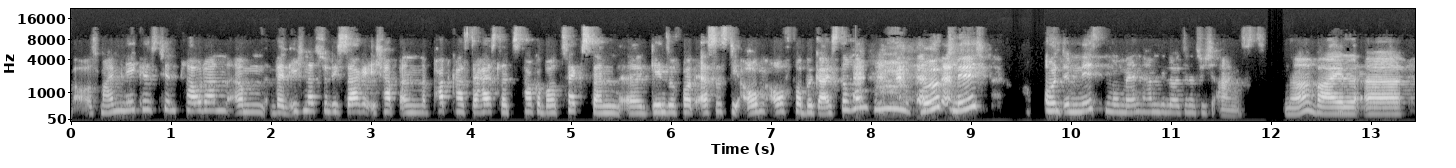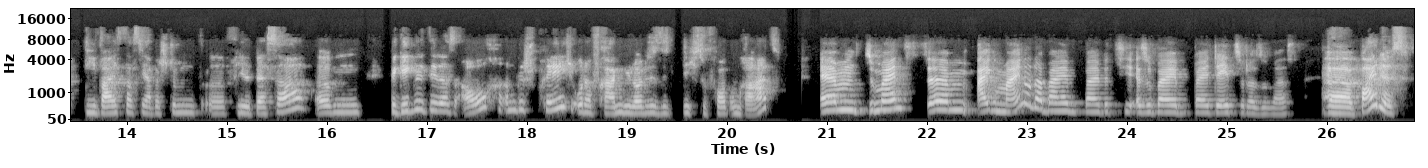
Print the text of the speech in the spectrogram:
aus meinem Nähkästchen plaudern. Ähm, wenn ich natürlich sage, ich habe einen Podcast, der heißt Let's Talk About Sex, dann äh, gehen sofort erstens die Augen auf vor Begeisterung. Wirklich. Und im nächsten Moment haben die Leute natürlich Angst, ne? weil äh, die weiß das ja bestimmt äh, viel besser. Ähm, begegnet dir das auch im Gespräch oder fragen die Leute dich sofort um Rat? Ähm, du meinst ähm, allgemein oder bei, bei Bezie also bei, bei Dates oder sowas? Äh, beides.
